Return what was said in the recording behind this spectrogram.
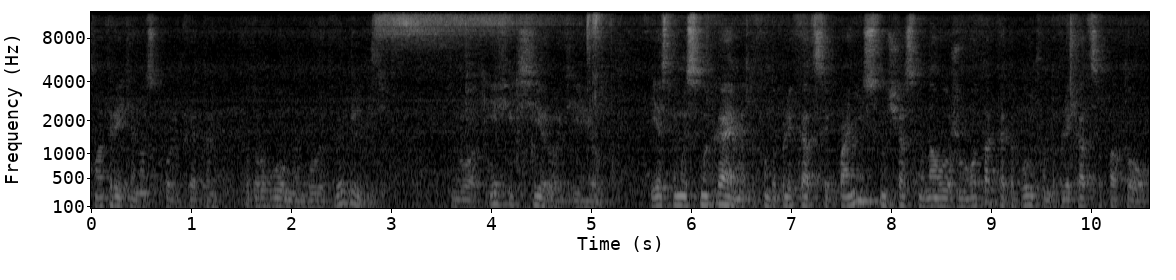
Смотрите, насколько это по-другому будет выглядеть. Вот, и фиксировать ее. Если мы смыкаем эту фундупликацию по низу, ну, сейчас мы наложим вот так, это будет фундупликация по толку.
